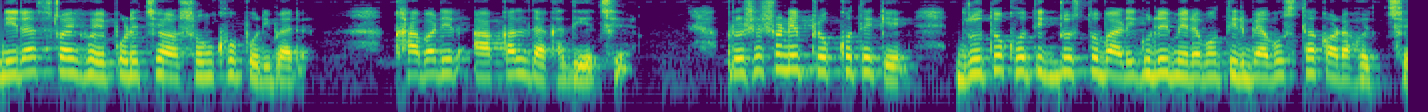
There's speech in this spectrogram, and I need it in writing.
নিরাশ্রয় হয়ে পড়েছে অসংখ্য পরিবার। খাবারের আকাল দেখা দিয়েছে। প্রশাসনের পক্ষ থেকে দ্রুত ক্ষতিগ্রস্ত বাড়িগুলি মেরামতির ব্যবস্থা করা হচ্ছে।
